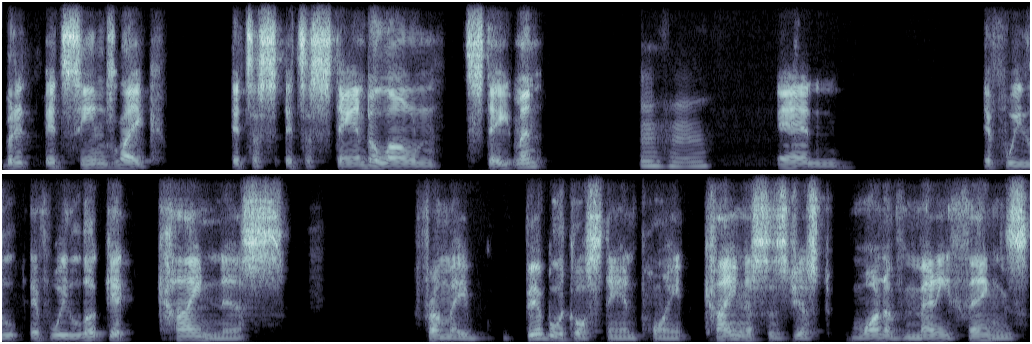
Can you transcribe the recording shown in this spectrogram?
but it, it seems like it's a it's a standalone statement. Mm-hmm. And if we if we look at kindness from a biblical standpoint, kindness is just one of many things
